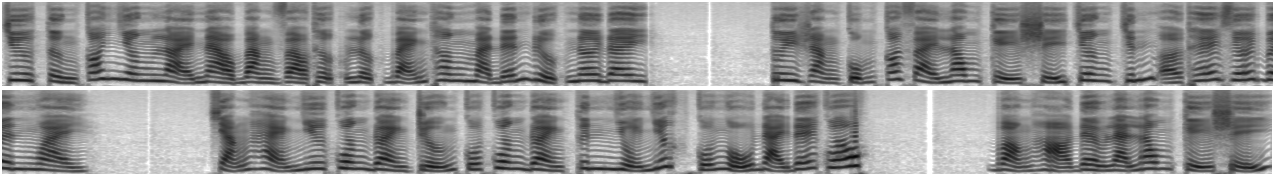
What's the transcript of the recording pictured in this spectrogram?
chưa từng có nhân loại nào bằng vào thực lực bản thân mà đến được nơi đây. Tuy rằng cũng có vài long kỵ sĩ chân chính ở thế giới bên ngoài. Chẳng hạn như quân đoàn trưởng của quân đoàn tinh nhuệ nhất của ngũ đại đế quốc. Bọn họ đều là long kỵ sĩ.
